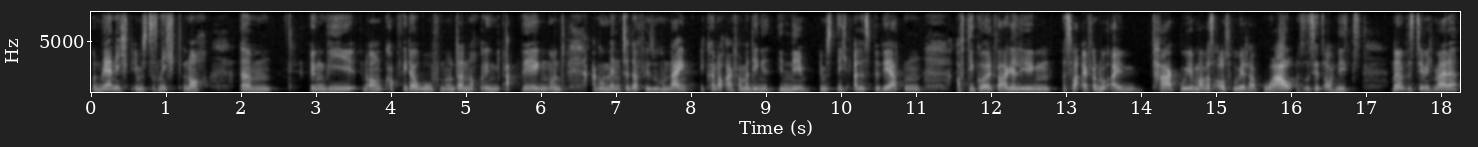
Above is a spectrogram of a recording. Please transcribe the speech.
Und mehr nicht. Ihr müsst es nicht noch ähm, irgendwie in euren Kopf widerrufen und dann noch irgendwie abwägen und Argumente dafür suchen. Nein, ihr könnt auch einfach mal Dinge hinnehmen. Ihr müsst nicht alles bewerten, auf die Goldwaage legen. Es war einfach nur ein Tag, wo ihr mal was ausprobiert habt. Wow, es ist jetzt auch nichts, ne? Wisst ihr, wie ich meine?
